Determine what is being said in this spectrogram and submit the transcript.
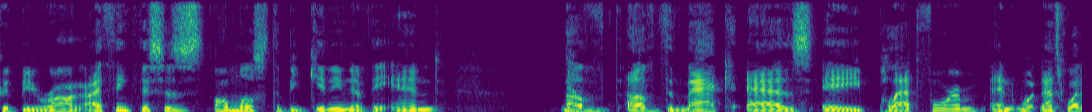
could be wrong. I think this is almost the beginning of the end of of the Mac as a platform, and what, that's what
